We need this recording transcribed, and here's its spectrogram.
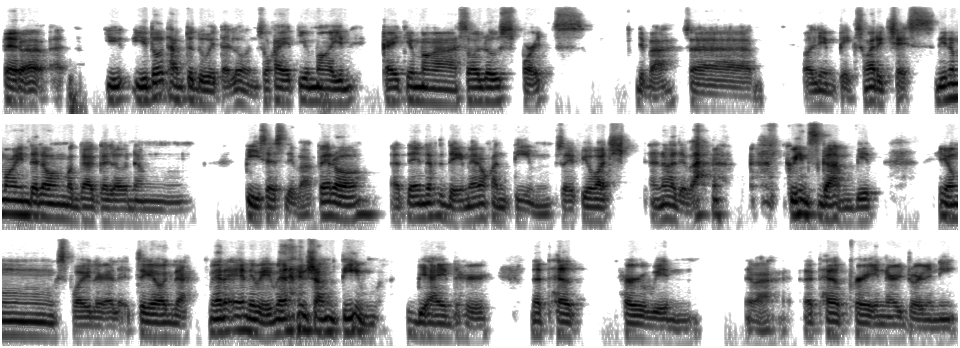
Pero uh, you, you don't have to do it alone. So kahit yung mga, kahit yung mga solo sports, di ba, sa Olympics, mga chess, hindi na mga yung dalawang maggagalaw ng pieces, di ba? Pero at the end of the day, meron kang team. So if you watch, ano, di ba? Queen's Gambit, yung spoiler alert. Sige, wag na. Meron, anyway, meron siyang team behind her that helped her win. Diba? That helped her in her journey.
